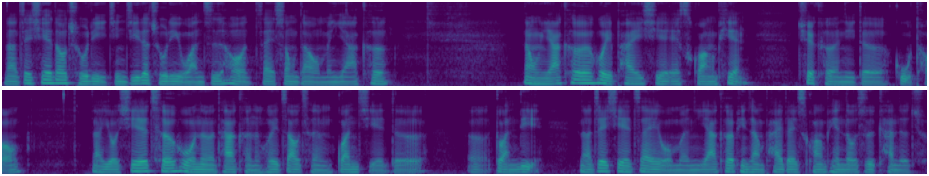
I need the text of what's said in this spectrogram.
那这些都处理紧急的处理完之后，再送到我们牙科。那我们牙科会拍一些 X 光片，check 你的骨头。那有些车祸呢，它可能会造成关节的呃断裂。那这些在我们牙科平常拍的 X 光片都是看得出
